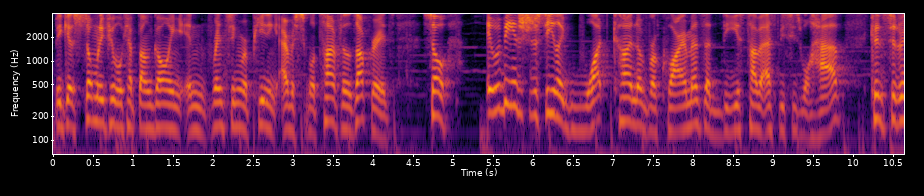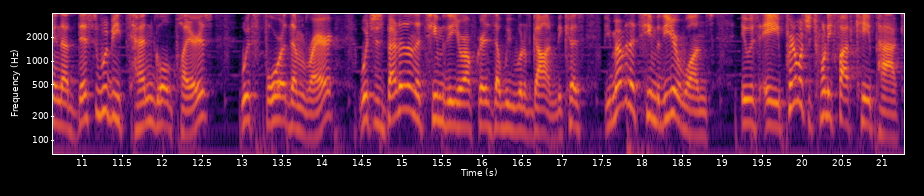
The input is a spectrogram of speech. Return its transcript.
because so many people kept on going and rinsing repeating every single time for those upgrades. So it would be interesting to see like what kind of requirements that these type of SBCs will have, considering that this would be 10 gold players with four of them rare, which is better than the team of the year upgrades that we would have gotten. Because if you remember the team of the year ones, it was a pretty much a 25k pack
